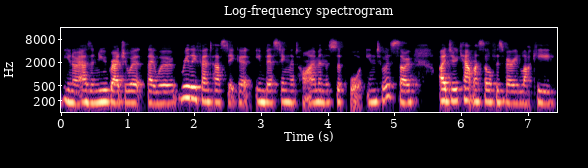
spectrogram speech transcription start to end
you know as a new graduate they were really fantastic at investing the time and the support into us. So i do count myself as very lucky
